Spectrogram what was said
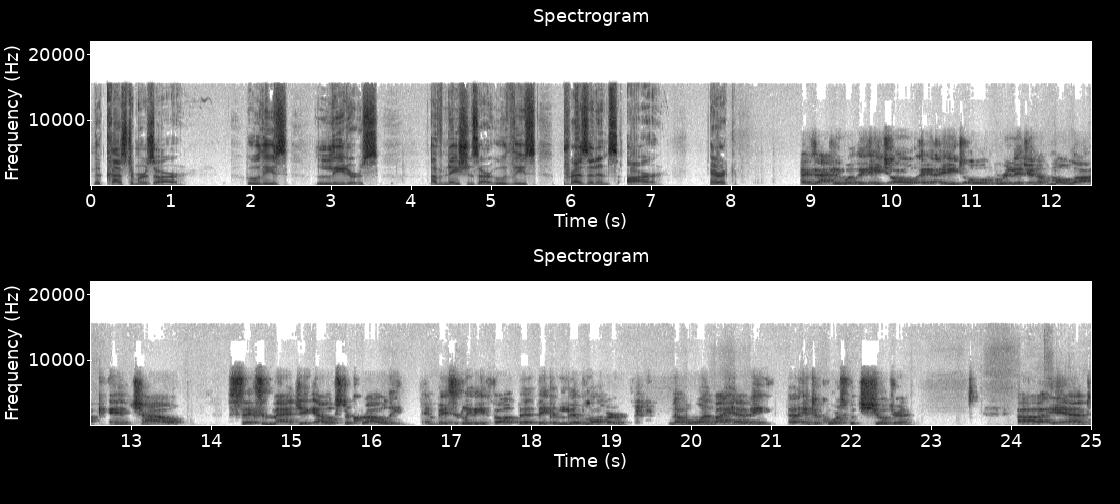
the customers are, who these leaders of nations are, who these presidents are. Eric? Exactly. Well, the age old age old religion of Moloch and child sex magic, Aleister Crowley. And basically, they thought that they could live longer number one, by having uh, intercourse with children, uh, and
